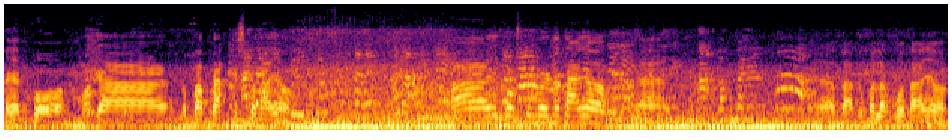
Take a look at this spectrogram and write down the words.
ayan po uh, magpa-practice pa tayo may customer na tayo yan Ayan, bago pa lang po tayo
